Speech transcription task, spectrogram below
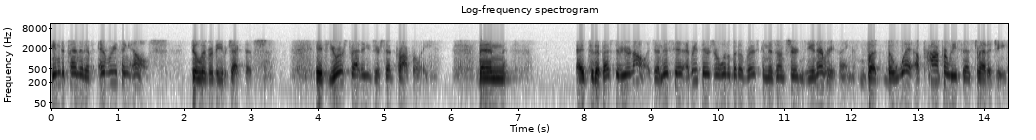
independent of everything else, deliver the objectives? If your strategies are set properly, then uh, to the best of your knowledge, and this is, every, there's a little bit of risk and there's uncertainty in everything, but the way, a properly set strategy,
